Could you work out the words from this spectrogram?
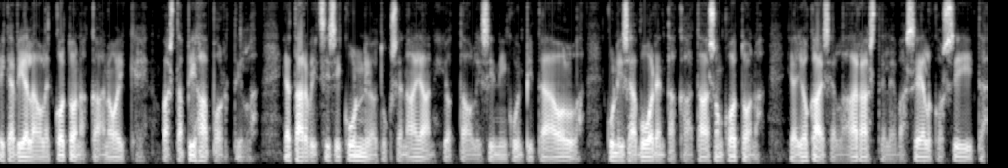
eikä vielä ole kotonakaan oikein, vasta pihaportilla, ja tarvitsisi kunnioituksen ajan, jotta olisi niin kuin pitää olla, kun isä vuoden takaa taas on kotona, ja jokaisella arasteleva selko siitä,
